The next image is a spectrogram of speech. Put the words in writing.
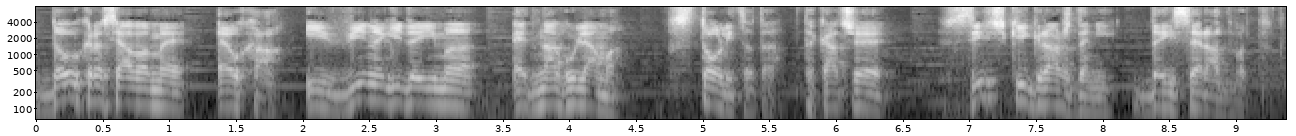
да украсяваме Елха и винаги да има една голяма столицата, така че всички граждани да й се радват.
